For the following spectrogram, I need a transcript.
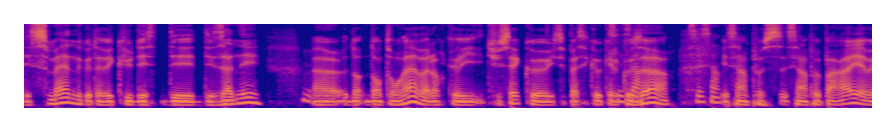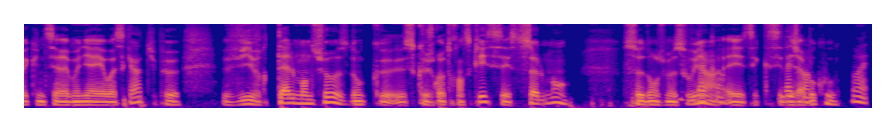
des, semaines que tu as vécu, des, des, des années mm, euh, mm. dans, dans, ton rêve, alors que tu sais qu'il s'est passé que quelques heures. Ça. Et c'est un peu c'est un peu pareil avec une cérémonie ayahuasca. Tu peux vivre tellement de choses. Donc euh, ce que je retranscris, c'est seulement ce dont je me souviens, et c'est c'est déjà beaucoup. Ouais.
